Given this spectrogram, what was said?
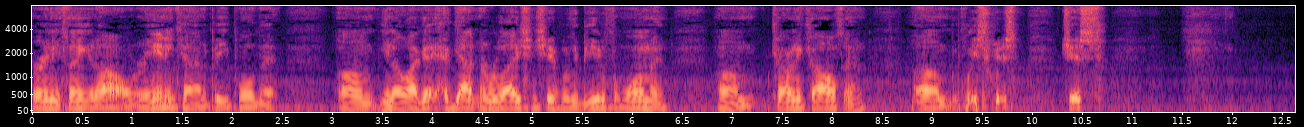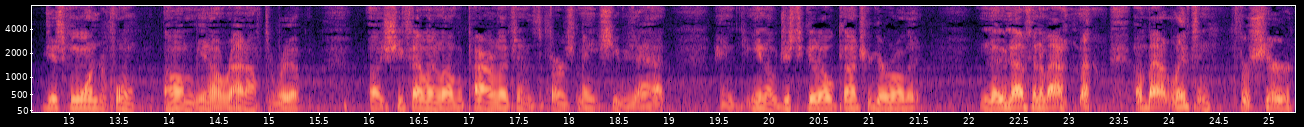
or anything at all or any kind of people that, um, you know, I got, had gotten a relationship with a beautiful woman, um, Connie Cauthen, um, which was just, just wonderful, um, you know, right off the rip. Uh, she fell in love with powerlifting at the first meet she was at. And, you know, just a good old country girl that knew nothing about about lifting for sure.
